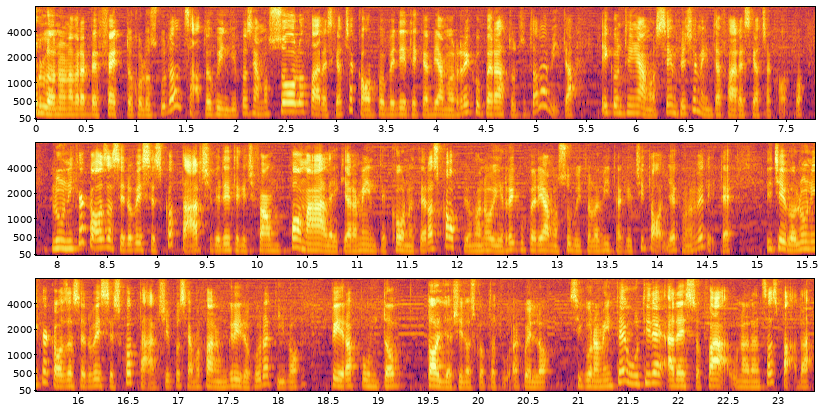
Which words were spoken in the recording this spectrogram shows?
l'urlo non avrebbe effetto con lo scudo alzato, quindi possiamo solo fare schiacciacorpo. Vedete che abbiamo recuperato tutta la vita e continuiamo semplicemente a fare schiacciacorpo. L'unica cosa, se dovesse scottarci, vedete che ci fa un po' male chiaramente con terascoppio, ma noi recuperiamo subito la vita che ci toglie, come vedete. Dicevo, l'unica cosa, se dovesse scottarci, possiamo fare un grido curativo per appunto toglierci la scottatura. Quello sicuramente è utile. Adesso fa una danza spada,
